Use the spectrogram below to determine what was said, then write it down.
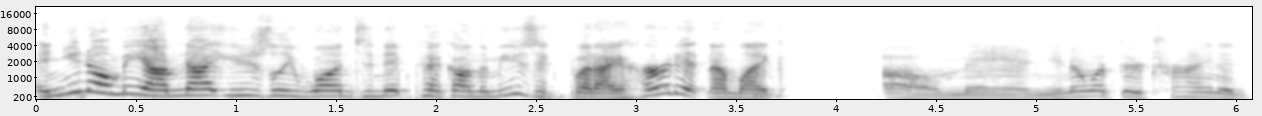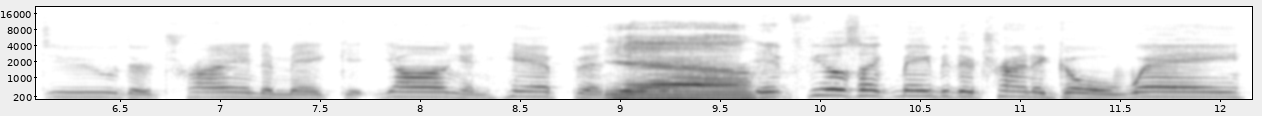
and you know me, I'm not usually one to nitpick on the music, but I heard it and I'm like, oh man, you know what they're trying to do? They're trying to make it young and hip and yeah. it feels like maybe they're trying to go away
